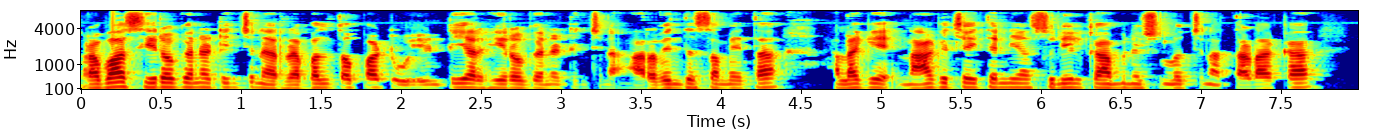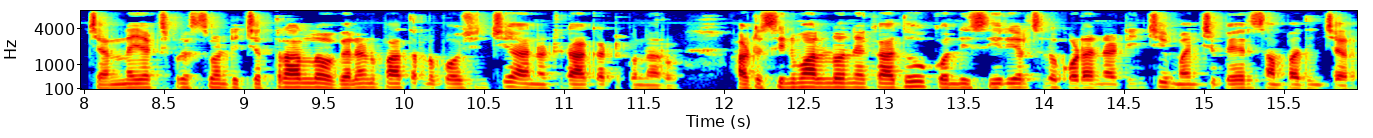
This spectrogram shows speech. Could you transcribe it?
ప్రభాస్ హీరోగా నటించిన రెబల్తో పాటు ఎన్టీఆర్ హీరోగా నటించిన అరవింద్ సమేత అలాగే నాగ చైతన్య సునీల్ కాంబినేషన్లో వచ్చిన తడాక చెన్నై ఎక్స్ప్రెస్ వంటి చిత్రాల్లో విలన్ పాత్రలు పోషించి ఆ నటుడు ఆకట్టుకున్నారు. అటు సినిమాల్లోనే కాదు కొన్ని సీరియల్స్లో కూడా నటించి మంచి పేరు సంపాదించారు.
